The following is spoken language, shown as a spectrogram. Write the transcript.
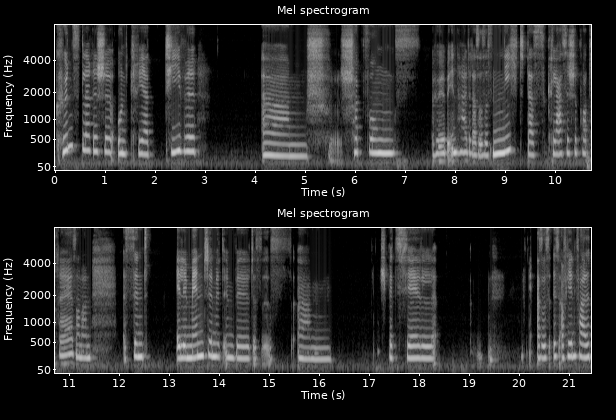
künstlerische und kreative ähm, Schöpfungshöhe beinhaltet. Also es ist nicht das klassische Porträt, sondern es sind Elemente mit im Bild. Es ist ähm, speziell, also es ist auf jeden Fall,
